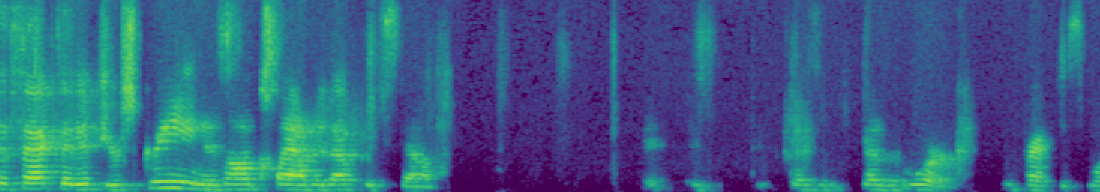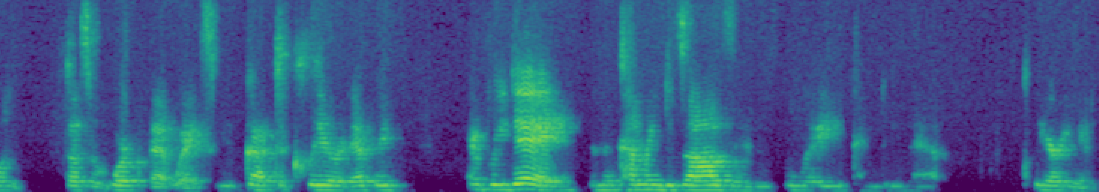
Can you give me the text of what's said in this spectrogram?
the fact that if your screen is all clouded up with stuff, it, it doesn't doesn't work. In practice, one doesn't work that way. So you've got to clear it every every day, and then coming to zazen is the way you can do that, clearing it.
